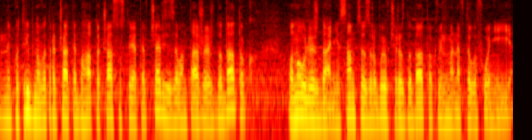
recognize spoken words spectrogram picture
не потрібно витрачати багато часу, стояти в черзі, завантажуєш додаток, оновлюєш дані. Сам це зробив через додаток, він в мене в телефоні є.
